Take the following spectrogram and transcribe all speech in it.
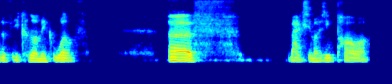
of economic wealth, of maximizing power,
